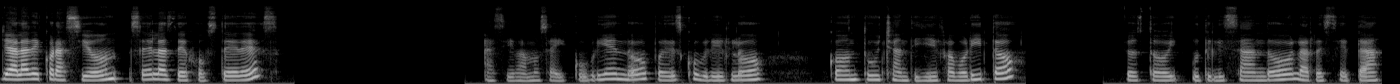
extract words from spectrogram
Ya la decoración se las dejo a ustedes. Así vamos a ir cubriendo. Puedes cubrirlo con tu chantilly favorito. Yo estoy utilizando la receta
